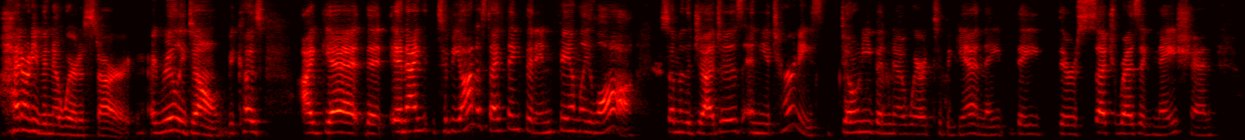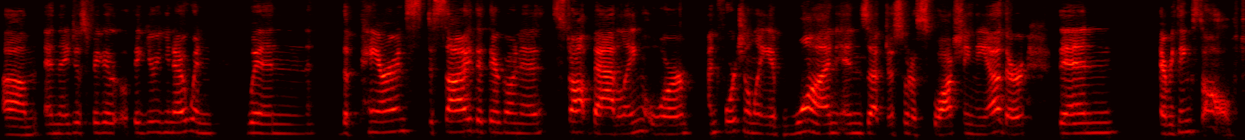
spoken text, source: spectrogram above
I don't even know where to start. I really don't because I get that, and I, to be honest, I think that in family law, some of the judges and the attorneys don't even know where to begin. They, they, there's such resignation, um, and they just figure, figure, you know, when, when the parents decide that they're going to stop battling, or unfortunately, if one ends up just sort of squashing the other, then everything's solved.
